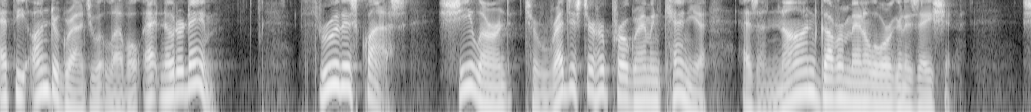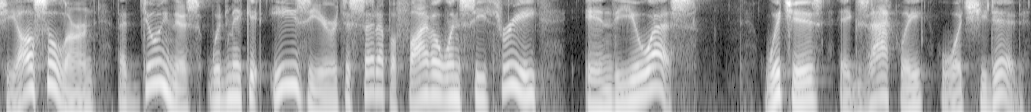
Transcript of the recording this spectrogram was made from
at the undergraduate level at Notre Dame. Through this class, she learned to register her program in Kenya as a non governmental organization. She also learned that doing this would make it easier to set up a 501c3 in the U.S., which is exactly what she did.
